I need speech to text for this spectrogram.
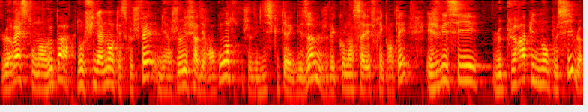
le reste, on n'en veut pas. Donc finalement, qu'est-ce que je fais? Eh bien, Je vais faire des rencontres, je vais discuter avec des hommes, je vais commencer à les fréquenter, et je vais essayer le plus rapidement possible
